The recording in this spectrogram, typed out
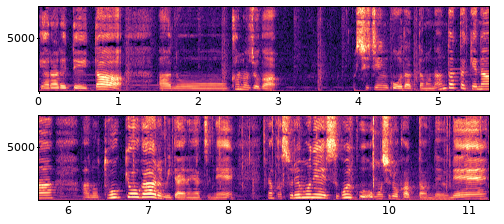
やられていたあの彼女が主人公だったの何だったっけなあの東京ガールみたいなやつねなんかそれもねすごく面白かったんだよね。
